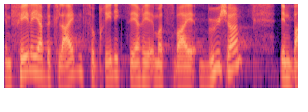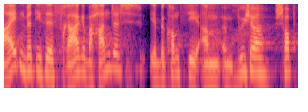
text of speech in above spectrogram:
empfehle ja begleitend zur Predigtserie immer zwei Bücher. In beiden wird diese Frage behandelt. Ihr bekommt sie am Büchershop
